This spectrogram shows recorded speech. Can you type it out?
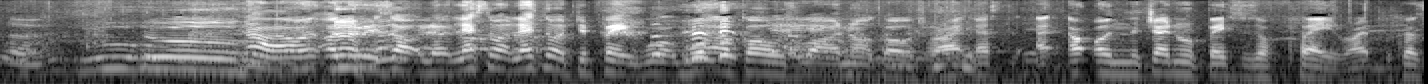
No, on, the result, look, let's not let's not debate what, what are goals, what are not goals, right? That's uh, on the general basis of play, right? Because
